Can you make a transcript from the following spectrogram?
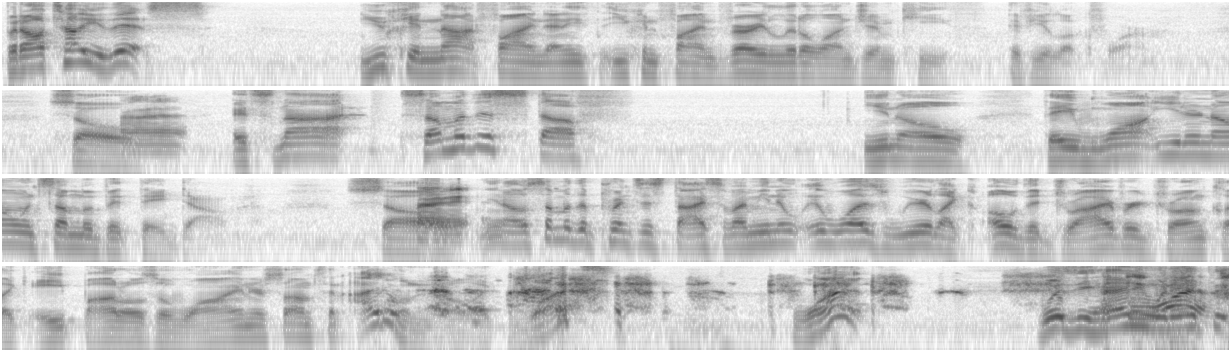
but I'll tell you this: you cannot find anything. You can find very little on Jim Keith if you look for him. So it's not some of this stuff. You know, they want you to know, and some of it they don't. So Right. you know, some of the Princess Di stuff. I mean, it, it was weird. Like, oh, the driver drunk like eight bottles of wine or something. I don't know. Like, what? what? Was he hanging with Anthony?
